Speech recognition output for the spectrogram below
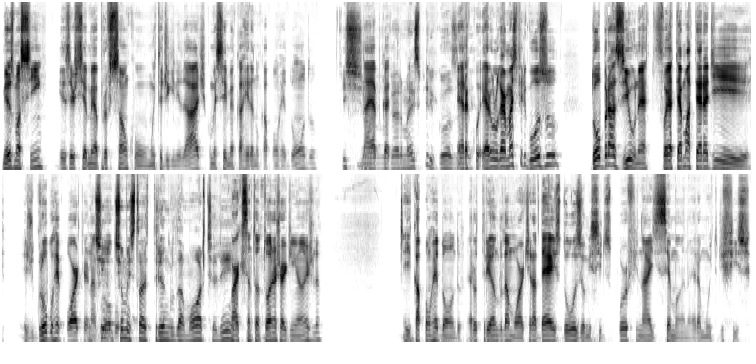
mesmo assim, exerci a minha profissão com muita dignidade. Comecei minha carreira no Capão Redondo. Ixi, na época, o lugar mais perigoso. Era, era o lugar mais perigoso do Brasil, né? Foi até matéria de, de Globo Repórter na tinha, Globo. Tinha uma história Triângulo da Morte ali? Parque Santo Antônio, Jardim Ângela e Capão Redondo. Era o Triângulo da Morte. Era 10, 12 homicídios por finais de semana. Era muito difícil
